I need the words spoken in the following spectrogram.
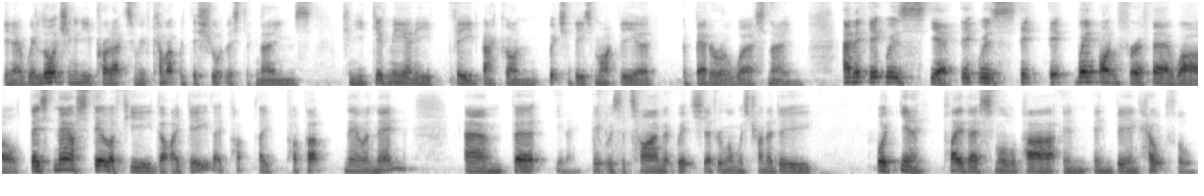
you know, we're launching a new product and we've come up with this short list of names. Can you give me any feedback on which of these might be a a better or worse name. And it, it was, yeah, it was, it, it went on for a fair while. There's now still a few that I do. They pop, they pop up now and then. Um, but, you know, it was a time at which everyone was trying to do, or, you know, play their small part in, in being helpful.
